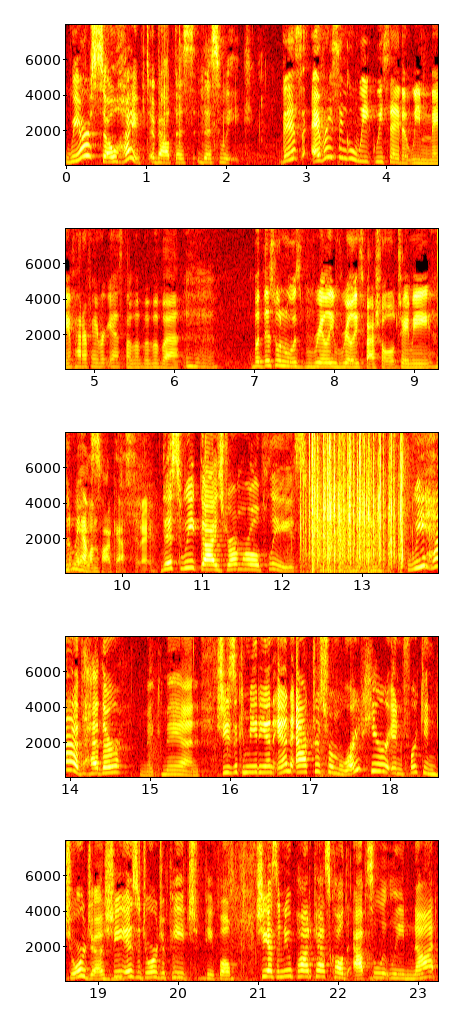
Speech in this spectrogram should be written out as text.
We are so hyped about this this week. This every single week we say that we may have had our favorite guest, blah blah blah blah blah. Mm-hmm. But this one was really really special. Jamie, who do we have on the podcast today? This week, guys, drum roll, please. We have Heather McMahan. She's a comedian and actress from right here in freaking Georgia. Mm-hmm. She is a Georgia peach, people. She has a new podcast called Absolutely Not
